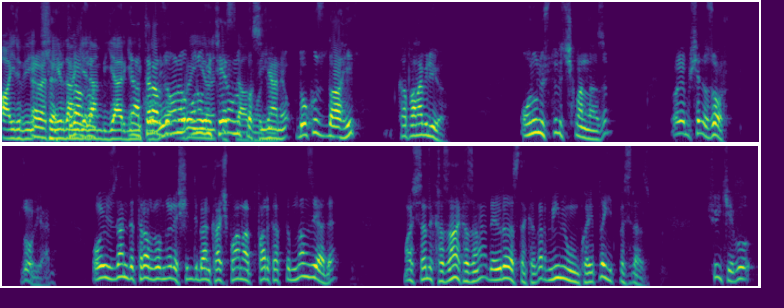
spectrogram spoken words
ayrı bir Evet, şehirden Trabzon- gelen bir gerginlik Yani Trabzon oluyor. onu, Orayı onu bir kere unutmasın. Yani 9 dahil kapanabiliyor. Onun üstüne çıkman lazım. Öyle bir şey de zor. Zor yani. O yüzden de Trabzon'un öyle şimdi ben kaç puan at, fark attığımdan ziyade maçları kazana kazana devre arasına kadar minimum kayıpla gitmesi lazım. Çünkü bu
